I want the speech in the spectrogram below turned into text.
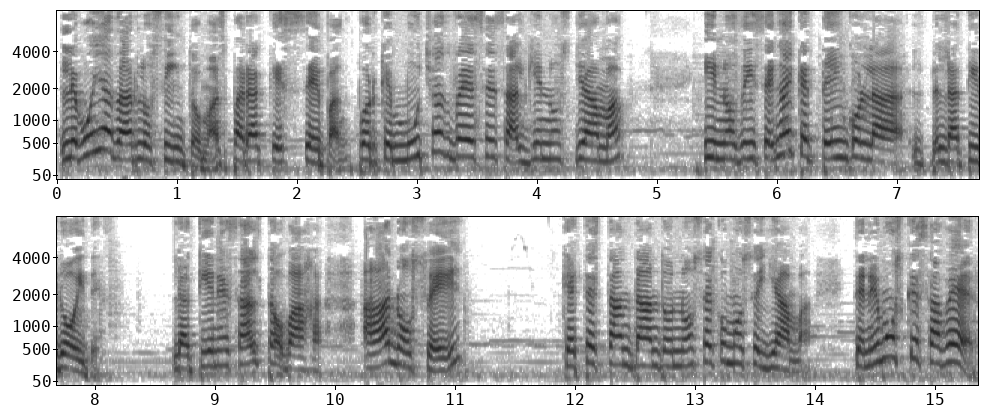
Le voy a dar los síntomas para que sepan, porque muchas veces alguien nos llama y nos dicen, ay, que tengo la, la tiroides. ¿La tienes alta o baja? Ah, no sé. ¿Qué te están dando? No sé cómo se llama. Tenemos que saber,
